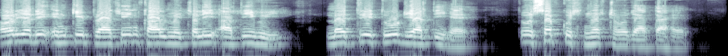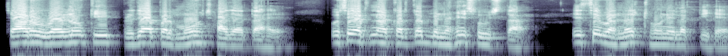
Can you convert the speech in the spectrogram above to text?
और यदि इनकी प्राचीन काल में चली आती हुई मैत्री टूट जाती है तो सब कुछ नष्ट हो जाता है। चारों वर्णों की प्रजा पर मोह छा जाता है। उसे अपना कर्तव्य नहीं सूझता। इससे वह नष्ट होने लगती है।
